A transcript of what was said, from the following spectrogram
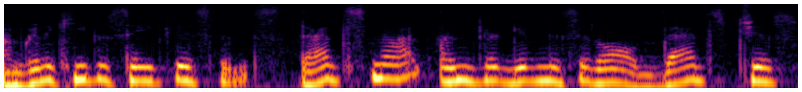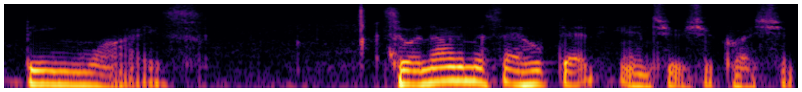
I'm going to keep a safe distance. That's not unforgiveness at all. That's just being wise. So, Anonymous, I hope that answers your question.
